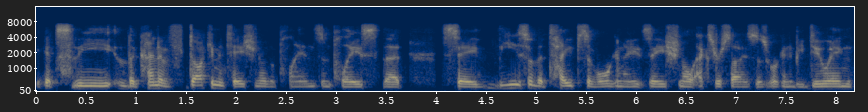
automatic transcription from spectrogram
it's the the kind of documentation or the plans in place that say these are the types of organizational exercises we're going to be doing.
